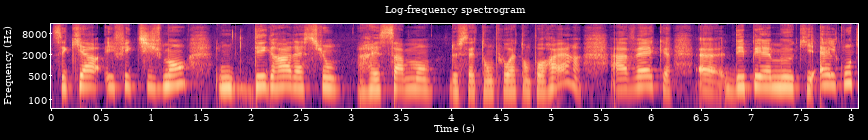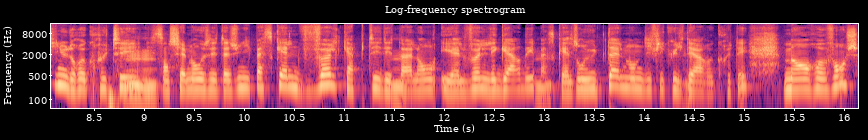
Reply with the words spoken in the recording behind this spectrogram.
c'est qu'il y a effectivement une dégradation récemment de cet emploi temporaire, avec euh, des PME qui, elles, continuent de recruter mmh. essentiellement aux États-Unis parce qu'elles veulent capter des mmh. talents et elles veulent les garder parce mmh. qu'elles ont eu tellement de difficultés à recruter. Mais en revanche,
